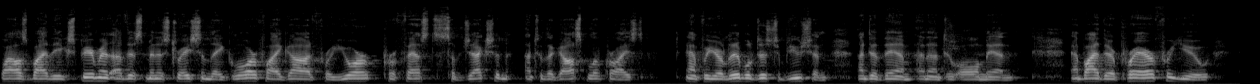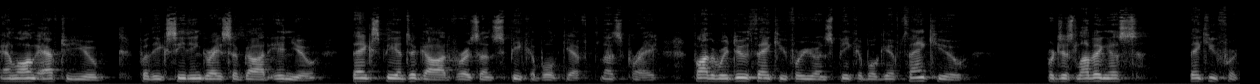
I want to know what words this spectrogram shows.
whilst by the experiment of this ministration they glorify God for your professed subjection unto the gospel of Christ, and for your liberal distribution unto them and unto all men. And by their prayer for you, and long after you for the exceeding grace of God in you. Thanks be unto God for his unspeakable gift. Let's pray. Father, we do thank you for your unspeakable gift. Thank you for just loving us. Thank you for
